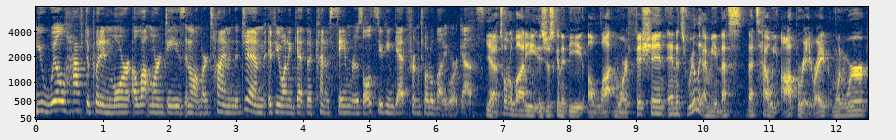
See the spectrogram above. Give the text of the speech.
you will have to put in more a lot more days and a lot more time in the gym if you want to get the kind of same results you can get from total body workouts. Yeah, total body is just going to be a lot more efficient, and it's really, I mean, that's that's how we operate, right? When we're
